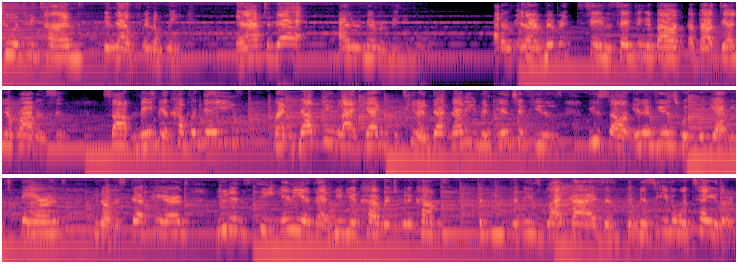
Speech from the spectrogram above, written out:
two or three times in that in a week, and after that, I remember many. I, and I remember saying the same thing about about Daniel Robinson. Saw maybe a couple of days, but nothing like Gabby Petito. Not, not even interviews. You saw interviews with, with Gabby's parents, you know, the step parents. You didn't see any of that media coverage when it comes to these, to these black guys that's been missing. Even with Taylor,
